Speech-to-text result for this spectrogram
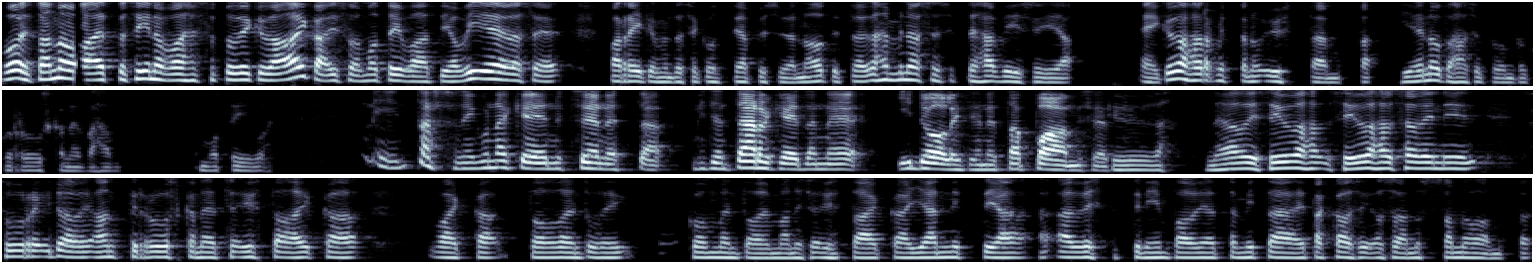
voi sanoa, että siinä vaiheessa tuli kyllä aika iso motivaatio vielä se parikymmentä sekuntia pysyä nautittua. Vähän minä sen sitten hävisin ja ei kyllä harmittanut yhtään, mutta hienoltahan se tuntui, kun Ruuskanen vähän motivoi. Niin, tässä niin näkee nyt sen, että miten tärkeitä ne idolit ja ne tapaamiset. Kyllä. Ne oli, silloinhan, silloinhan se oli niin suuri idoli Antti Ruuskanen, että se yhtä aikaa, vaikka tolleen tuli kommentoimaan, niin se yhtä aikaa jännitti ja ävistytti niin paljon, että mitä ei takaisin osannut sanoa, mutta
